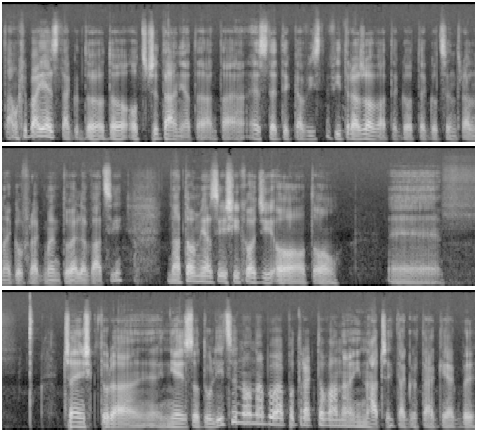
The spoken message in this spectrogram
tam chyba jest tak do, do odczytania ta, ta estetyka witrażowa tego, tego centralnego fragmentu elewacji. Natomiast jeśli chodzi o tą E, część, która nie jest od ulicy, no ona była potraktowana inaczej, tak, tak jakby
